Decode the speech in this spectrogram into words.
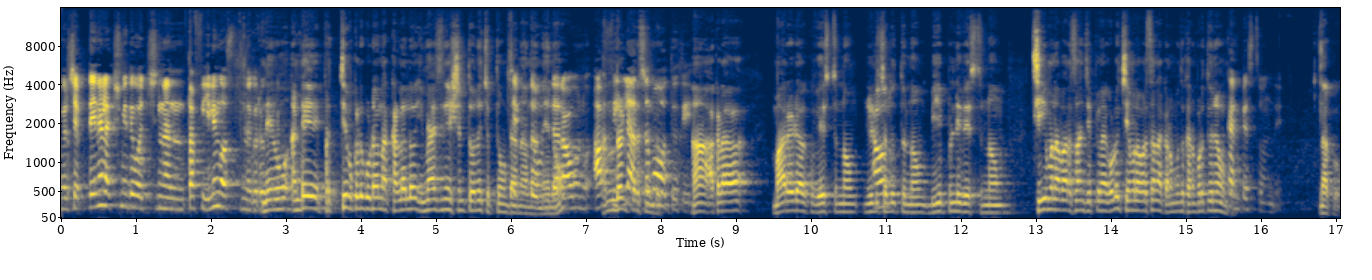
మీరు చెప్తేనే లక్ష్మీదేవి వచ్చినంత ఫీలింగ్ వస్తుంది గురు నేను అంటే ప్రతి ఒక్కడు కూడా నా కళ్ళలో ఇమాజినేషన్ తోనే చెప్తూ ఉంటాను నేను. Hundred percent. అక్కడ మారేడాకు వేస్తున్నాం నీళ్ళు చల్లుతున్నాం బియ్య పిండి వేస్తున్నాం చీమల వరస అని చెప్పినా కూడా చీమల వరస నా కళ్ళ ముందు కనపడుతూనే ఉంటుంది. కనిపిస్తుంది. నాకు.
